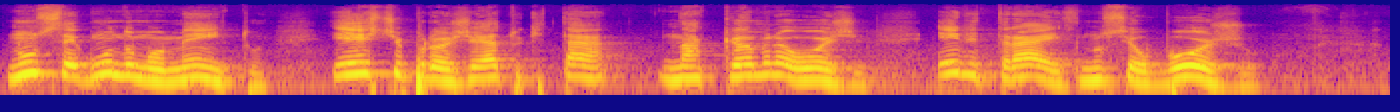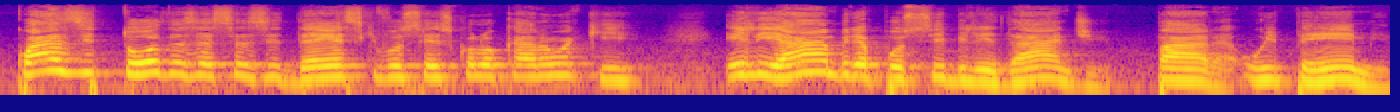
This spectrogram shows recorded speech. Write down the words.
Num segundo momento, este projeto que está na Câmara hoje, ele traz no seu bojo quase todas essas ideias que vocês colocaram aqui. Ele abre a possibilidade para o IPM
